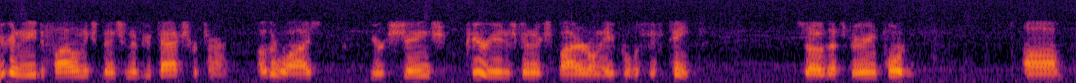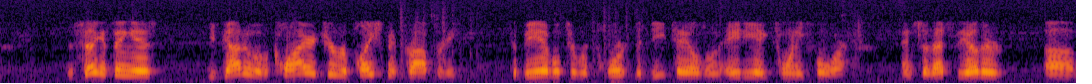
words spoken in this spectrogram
you're going to need to file an extension of your tax return. Otherwise, your exchange period is going to expire on April the 15th. So that's very important. Um, the second thing is you've got to have acquired your replacement property to be able to report the details on 8824. And so that's the other uh,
